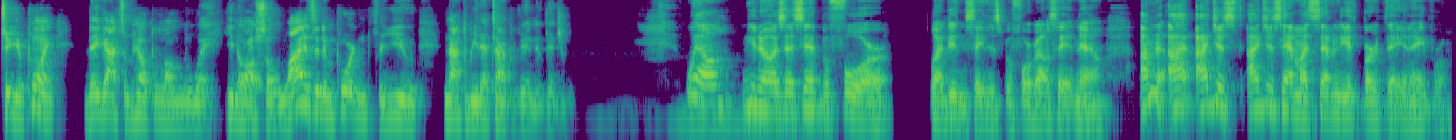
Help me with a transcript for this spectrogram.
to your point, they got some help along the way. You know, right. also, why is it important for you not to be that type of individual? Well, you know, as I said before, well, I didn't say this before, but I'll say it now. I'm I, I just I just had my 70th birthday in April.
